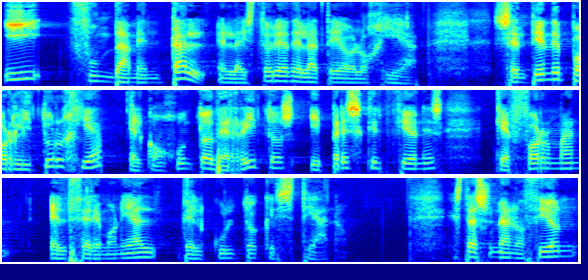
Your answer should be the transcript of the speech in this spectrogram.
y fundamental en la historia de la teología. Se entiende por liturgia el conjunto de ritos y prescripciones que forman el ceremonial del culto cristiano. Esta es una noción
